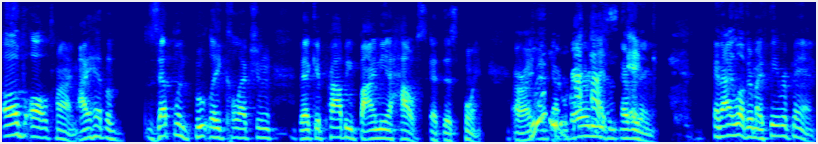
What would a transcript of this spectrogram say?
of all time. I have a Zeppelin bootleg collection that could probably buy me a house at this point. All right, I've got rarities and everything, and I love. They're my favorite band.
